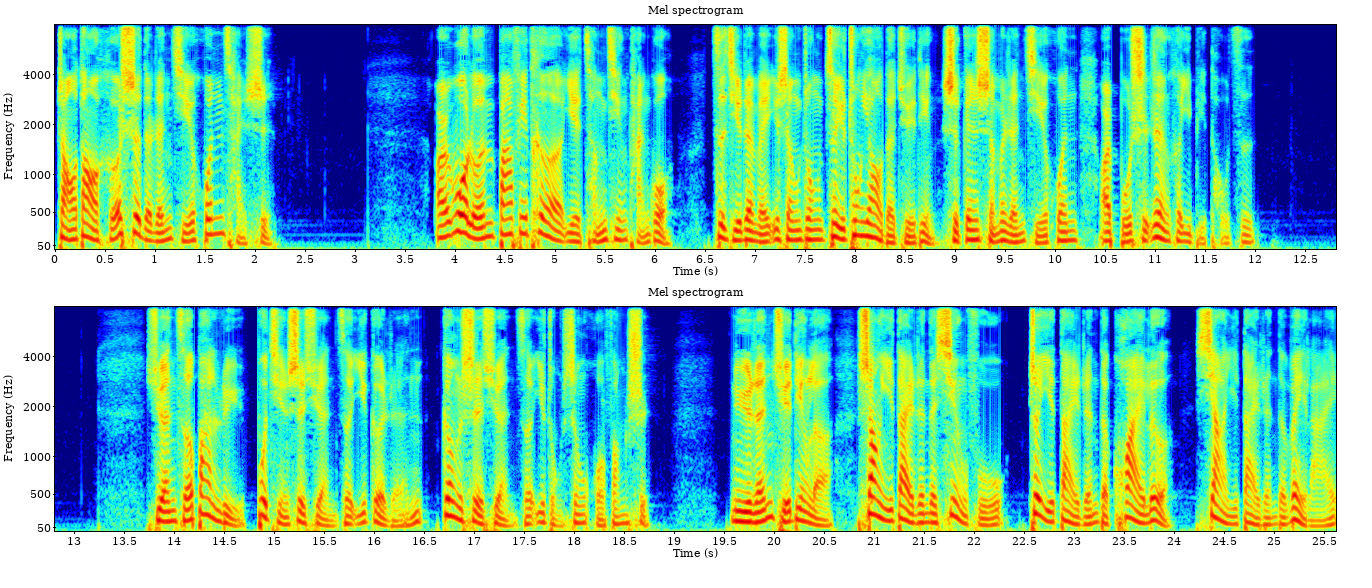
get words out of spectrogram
找到合适的人结婚才是。而沃伦·巴菲特也曾经谈过，自己认为一生中最重要的决定是跟什么人结婚，而不是任何一笔投资。选择伴侣不仅是选择一个人，更是选择一种生活方式。女人决定了上一代人的幸福，这一代人的快乐，下一代人的未来。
